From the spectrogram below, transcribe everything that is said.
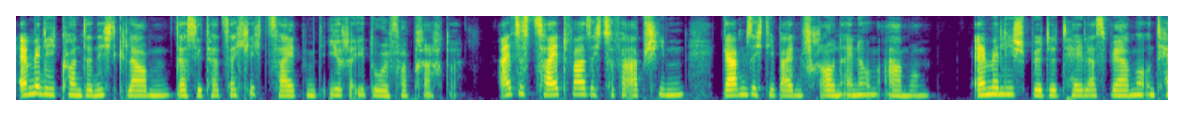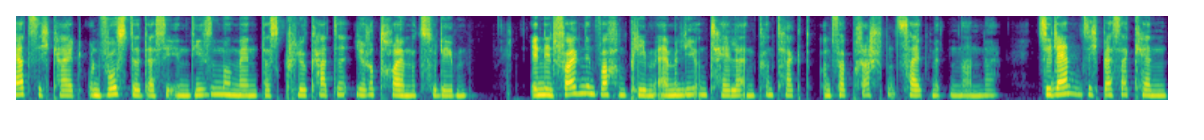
Emily konnte nicht glauben, dass sie tatsächlich Zeit mit ihrer Idol verbrachte. Als es Zeit war, sich zu verabschieden, gaben sich die beiden Frauen eine Umarmung. Emily spürte Taylors Wärme und Herzlichkeit und wusste, dass sie in diesem Moment das Glück hatte, ihre Träume zu leben. In den folgenden Wochen blieben Emily und Taylor in Kontakt und verbrachten Zeit miteinander. Sie lernten sich besser kennen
